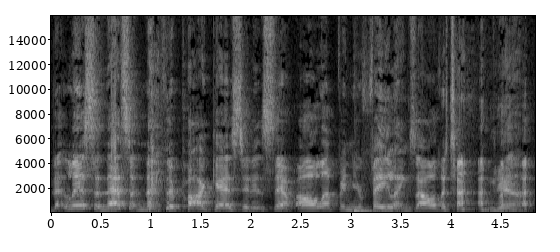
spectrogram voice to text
That- Listen, that's another podcast in itself, all up in your feelings all the time. yeah.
